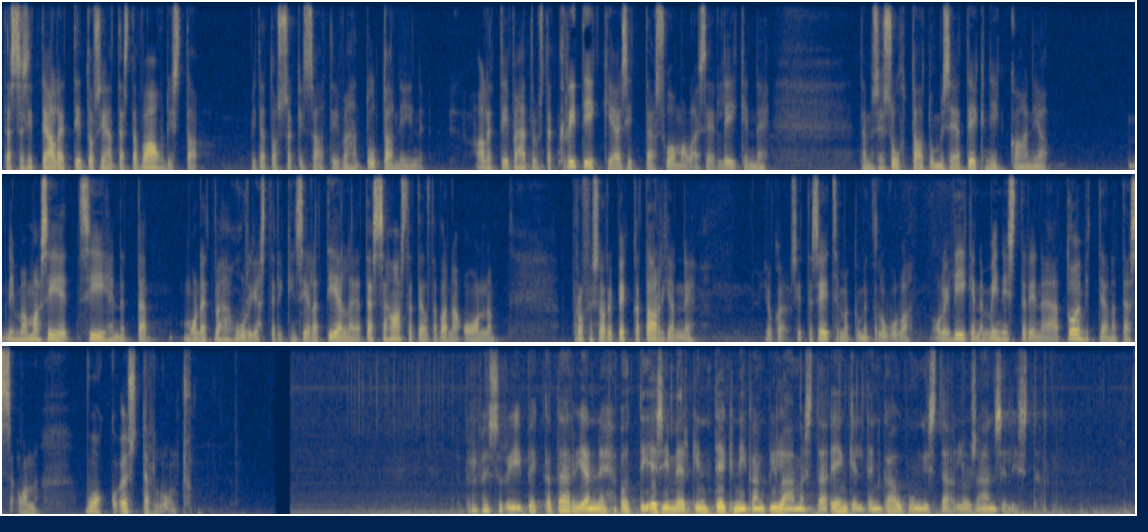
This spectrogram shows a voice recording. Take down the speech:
Tässä sitten alettiin tosiaan tästä vauhdista, mitä tuossakin saatiin vähän tuta, niin alettiin vähän tämmöistä kritiikkiä esittää suomalaiseen liikenne tämmöiseen suhtautumiseen ja tekniikkaan ja nimenomaan siihen- että monet vähän hurjastelikin siellä tiellä. Ja tässä haastateltavana on professori Pekka Tarjanne, joka sitten 70-luvulla oli liikenneministerinä ja toimittajana tässä on Vuokko Österlund. Professori Pekka Tarjanne otti esimerkin tekniikan pilaamasta Enkelten kaupungista Los Angelesta.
